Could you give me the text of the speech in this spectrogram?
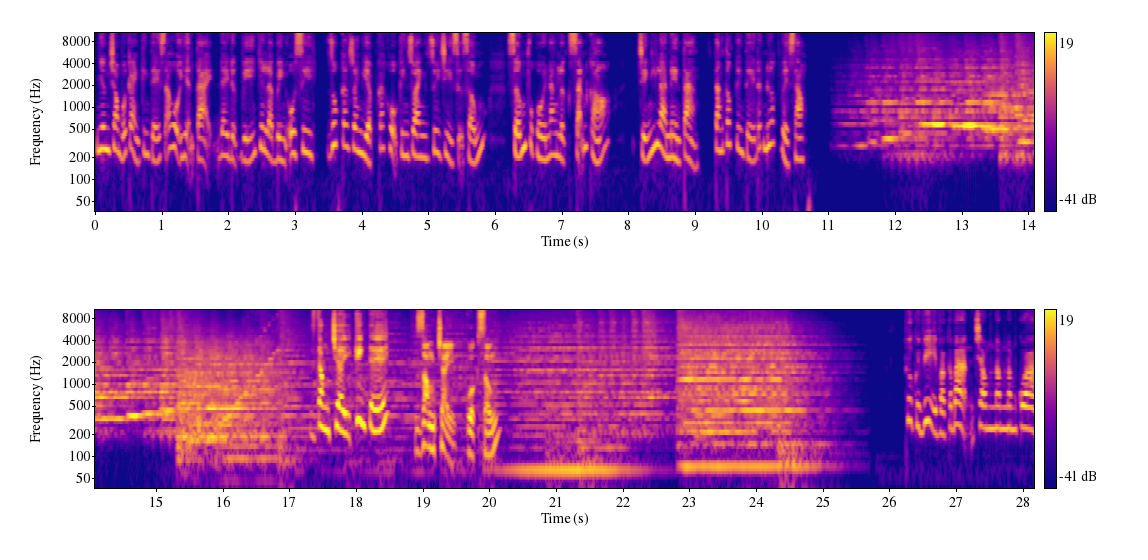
Nhưng trong bối cảnh kinh tế xã hội hiện tại, đây được ví như là bình oxy, giúp các doanh nghiệp, các hộ kinh doanh duy trì sự sống, sớm phục hồi năng lực sẵn có, chính là nền tảng tăng tốc kinh tế đất nước về sau. Dòng chảy kinh tế, dòng chảy cuộc sống. Quý vị và các bạn, trong 5 năm qua,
